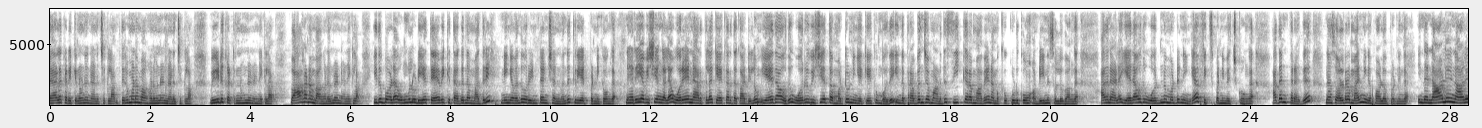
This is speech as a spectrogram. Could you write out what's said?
வேலை கிடைக்கணும்னு நினச்சிக்கலாம். திருமணம் வாங்கணும்னு நினச்சிக்கலாம். வீடு கட்டணும்னு நினைக்கலாம். வாகனம் வாங்கணும்னு நினைக்கலாம். இதுபோல் உங்களுடைய தேவைக்கு தகுந்த மாதிரி நீங்கள் வந்து ஒரு இன்டென்ஷன் வந்து கிரியேட் பண்ணிக்கோங்க. நிறைய விஷயங்களை ஒரே நேரத்தில் கேட்கறத காட்டிலும் ஏதாவது ஒரு விஷயத்தை மட்டும் நீங்கள் கேட்கும்போது இந்த பிரபஞ்சமானது சீக்கிரமாகவே நமக்கு கொடுக்கும் அப்படின்னு சொல்லுவாங்க. அதனால் ஏதாவது ஒன்று மட்டும் நீங்கள் ஃபிக்ஸ் பண்ணி வச்சுக்கோங்க. அதன் பிறகு நான் சொல்கிற மாதிரி நீங்கள் ஃபாலோ பண்ணுங்கள் இந்த நாலு நாலு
